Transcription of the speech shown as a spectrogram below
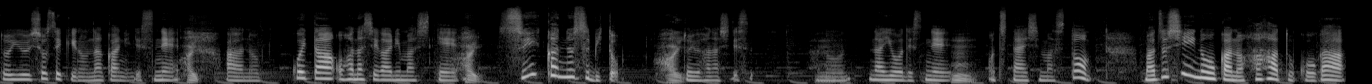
という書籍の中にですね、はい、あのこういったお話がありまして「スイカ盗人」という話です。あの内容ですね、うん、お伝えしますと貧しい農家の母と子が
